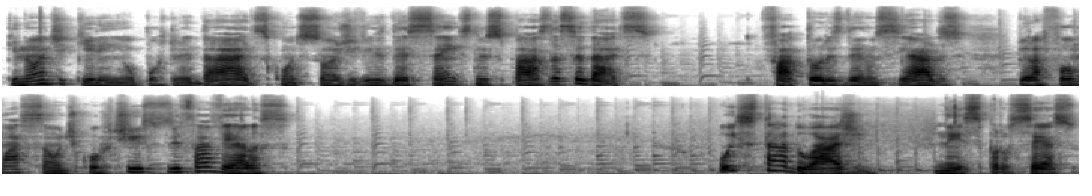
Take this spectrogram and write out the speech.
que não adquirem oportunidades, condições de vida decentes no espaço das cidades. Fatores denunciados pela formação de cortiços e favelas. O Estado age, nesse processo,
